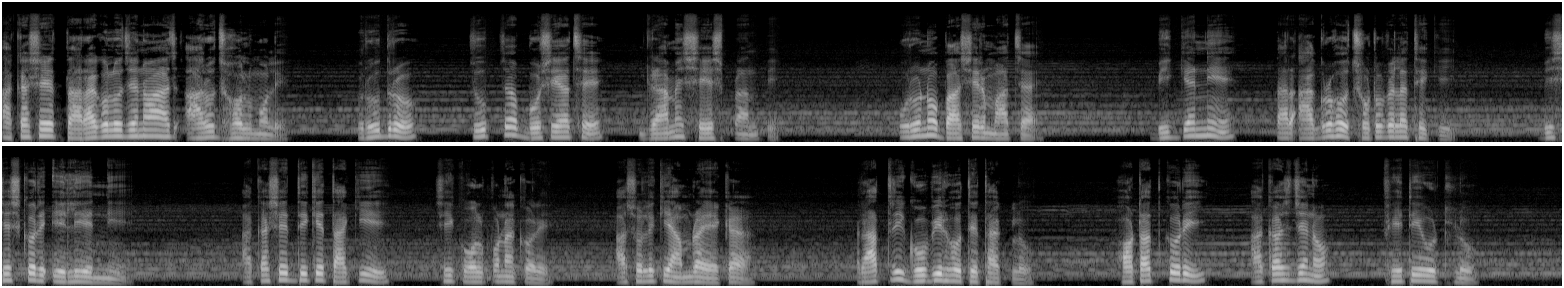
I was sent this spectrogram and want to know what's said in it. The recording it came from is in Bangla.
আকাশের তারাগুলো যেন আজ আরও ঝলমলে। রুদ্র চুপচাপ বসে আছে গ্রামের শেষ প্রান্তে, পুরনো বাঁশের মাচায়। বিজ্ঞান নিয়ে তার আগ্রহ ছোটবেলা থেকেই, বিশেষ করে এলিয়েন নিয়ে। আকাশের দিকে তাকিয়ে সে কল্পনা করে, আসলে কি আমরা একা? রাত্রি গভীর হতে থাকল। হঠাৎ করেই আকাশ যেন ফেটে উঠল।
